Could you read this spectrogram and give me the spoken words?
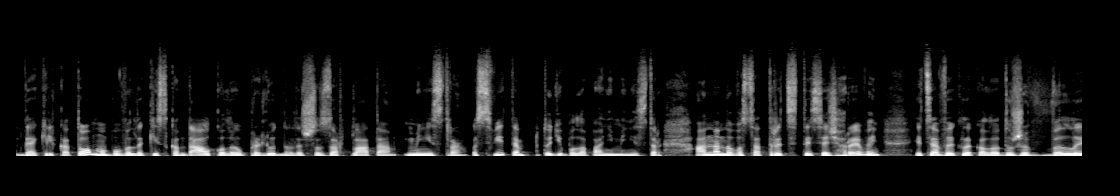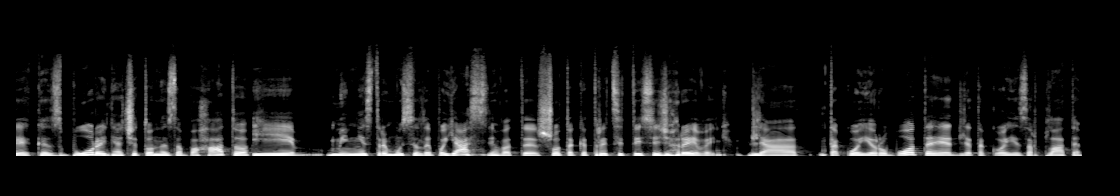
декілька тому був великий скандал, коли оприлюднили, що зарплата міністра освіти тоді була пані міністр Анна Новоса 30 тисяч гривень, і це викликало дуже велике збурення, чи то не забагато. І міністри мусили пояснювати, що таке 30 тисяч гривень для такої роботи, для такої зарплати.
